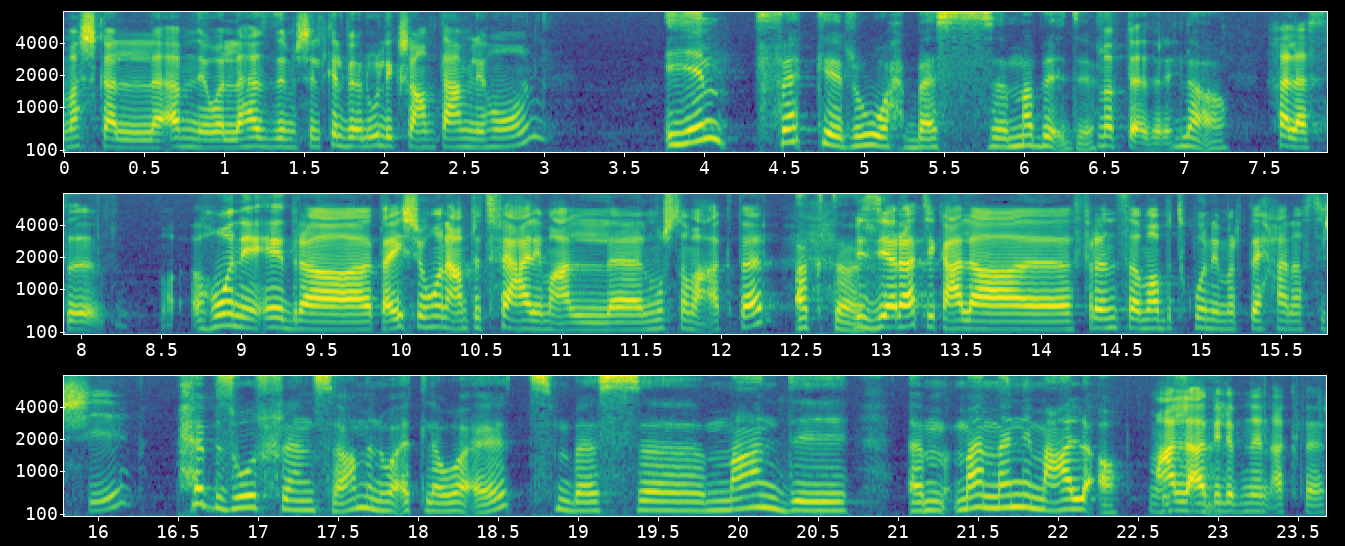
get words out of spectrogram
مشكل أمني ولا هزه مش الكل بيقولوا لك شو عم تعملي هون؟ أيام بفكر روح بس ما بقدر. ما بتقدري؟ لا. خلص هون قادرة تعيشي هون عم تتفاعلي مع المجتمع أكثر أكثر بزياراتك على فرنسا ما بتكوني مرتاحة نفس الشيء؟ بحب زور فرنسا من وقت لوقت بس ما عندي ما ماني معلقة. معلقة بلبنان أكثر.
